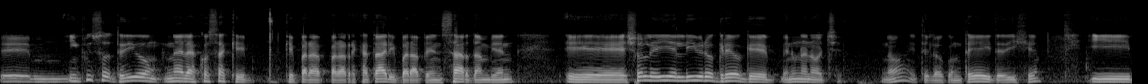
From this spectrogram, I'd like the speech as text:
Em, Incluso te digo, una de las cosas que, que para, para rescatar y para pensar también, eh, yo leí el libro creo que en una noche. ¿No? Y te lo conté y te dije. Y,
